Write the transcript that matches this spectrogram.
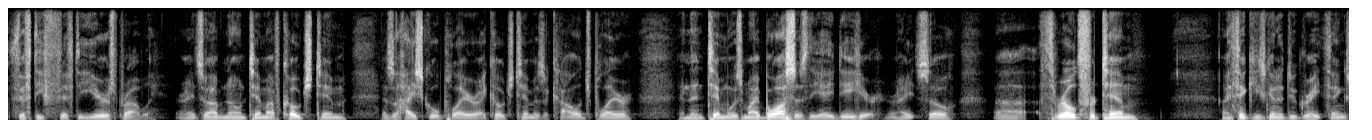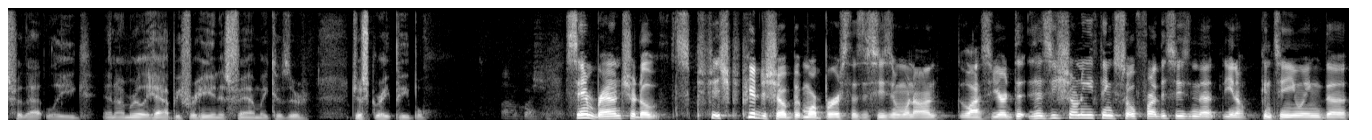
50, 50 years probably, right? So I've known Tim. I've coached Tim as a high school player. I coached Tim as a college player. And then Tim was my boss as the AD here, right? So uh, thrilled for Tim. I think he's going to do great things for that league. And I'm really happy for he and his family because they're just great people. Sam Brown should have appeared to show a bit more burst as the season went on last year. D- has he shown anything so far this season that you know continuing the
